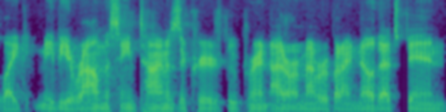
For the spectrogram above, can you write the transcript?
like maybe around the same time as the Creators Blueprint. I don't remember, but I know that's been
